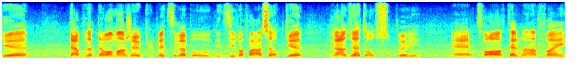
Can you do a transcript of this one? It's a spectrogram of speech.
que d'avoir mangé un plus petit repas au midi va faire en sorte que rendu à ton souper, euh, tu vas avoir tellement faim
